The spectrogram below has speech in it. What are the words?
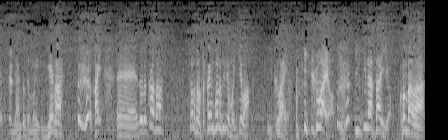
なんとでも言えば、はい、えー、それ母さん、そろそろ買い物にでも行けば？行くわよ。行くわよ。行きなさいよ。こんばんは、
